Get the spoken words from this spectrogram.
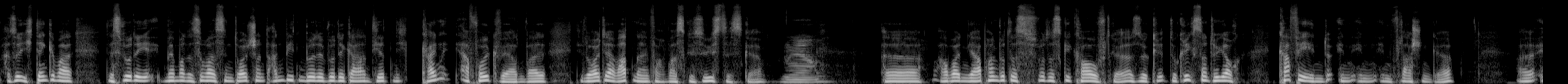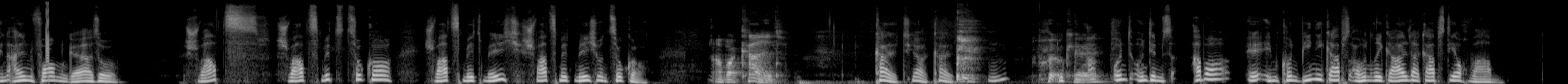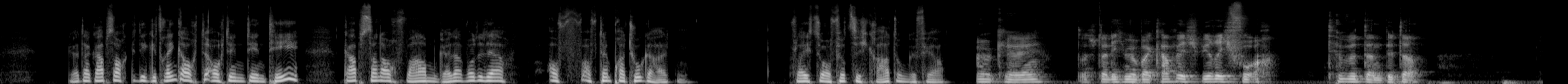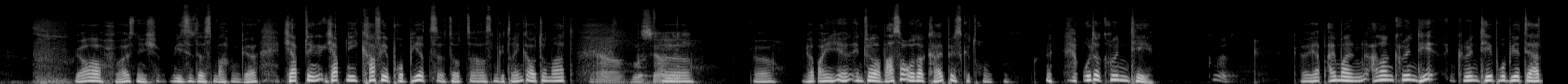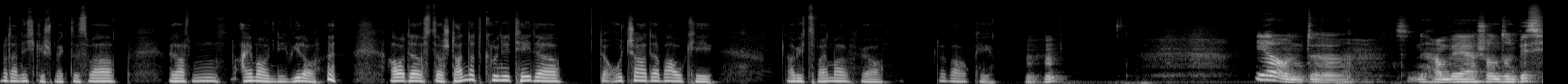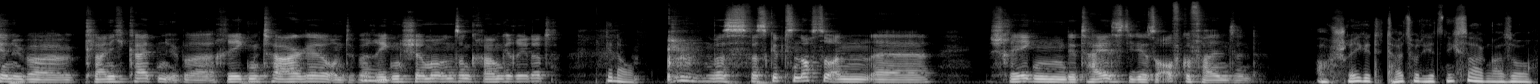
Also ich denke mal, das würde, wenn man das sowas in Deutschland anbieten würde, würde garantiert nicht kein Erfolg werden, weil die Leute erwarten einfach was Gesüßtes. Gell? Ja. Äh, aber in Japan wird das, wird das gekauft. Gell? Also du kriegst natürlich auch Kaffee in, in, in, in Flaschen, gell? Äh, in allen Formen. Gell? Also schwarz, schwarz mit Zucker, schwarz mit Milch, schwarz mit Milch und Zucker. Aber kalt. Kalt, ja, kalt. Mhm. Okay. Und, und im, aber äh, im Konbini gab es auch ein Regal, da gab es die auch warm. Gell, da gab es auch die Getränke, auch, auch den, den Tee gab es dann auch warm. Gell, da wurde der auf, auf Temperatur gehalten. Vielleicht so auf 40 Grad ungefähr. Okay, das stelle ich mir bei Kaffee schwierig vor. Der wird dann bitter. Ja, ich weiß nicht, wie sie das machen. Gell? Ich habe hab nie Kaffee probiert äh, dort aus dem Getränkautomat. Ja, muss ja äh, nicht. Ja, ich habe eigentlich entweder Wasser oder Kalbis getrunken. oder grünen Tee. Gut. Ich habe einmal einen anderen grünen Tee, grünen Tee probiert, der hat mir da nicht geschmeckt. Das war, ich dachte, hm, einmal und nie wieder. Aber der, der Standardgrüne Tee, der, der Ocha, der war okay. Da habe ich zweimal, ja, der war okay. Mhm. Ja, und äh, haben wir ja schon so ein bisschen über Kleinigkeiten, über Regentage und über mhm. Regenschirme und so ein Kram geredet. Genau. Was, was gibt es noch so an äh, schrägen Details, die dir so aufgefallen sind? Auch schräge Details würde ich jetzt nicht sagen. Also,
